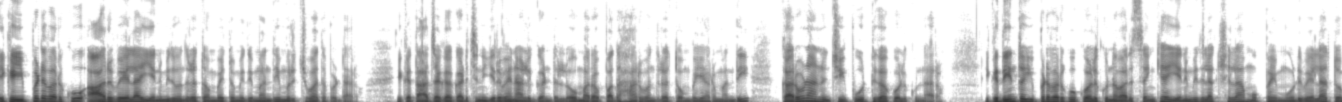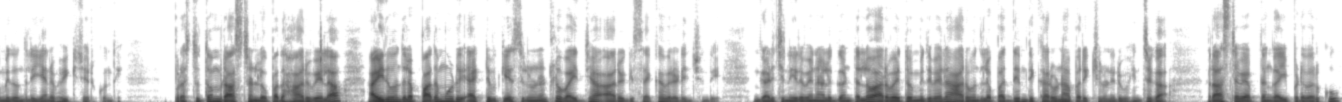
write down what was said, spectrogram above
ఇక ఇప్పటి వరకు ఆరు వేల ఎనిమిది వందల తొంభై తొమ్మిది మంది మృత్యువాత పడ్డారు. ఇక తాజాగా గడిచిన ఇరవై నాలుగు గంటల్లో మరో పదహారు వందల తొంభై ఆరు మంది కరోనా నుంచి పూర్తిగా కోలుకున్నారు. ఇక దీంతో ఇప్పటి వరకు కోలుకున్న వారి సంఖ్య ఎనిమిది లక్షల ముప్పై మూడు వేల తొమ్మిది వందల ఎనభైకి చేరుకుంది. ప్రస్తుతం రాష్ట్రంలో పదహారు వేల ఐదు వందల పదమూడు యాక్టివ్ కేసులు ఉన్నట్లు వైద్య ఆరోగ్య శాఖ వెల్లడించింది. గడిచిన ఇరవై నాలుగు గంటల్లో అరవై తొమ్మిది వేల ఆరు వందల పద్దెనిమిది కరోనా పరీక్షలు నిర్వహించగా రాష్ట్ర వ్యాప్తంగా ఇప్పటి వరకు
